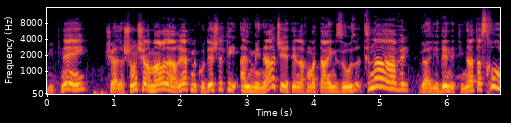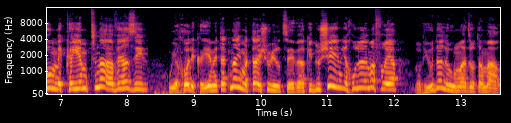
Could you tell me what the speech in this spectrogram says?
מפני שהלשון שאמר לה הרי את מקודשת לי על מנת שאתן לך 200 זוז, תנא אבי, ועל ידי נתינת הסכום מקיים תנא ואזיל. הוא יכול לקיים את התנאי מתי שהוא ירצה, והקידושים יחולו למפרע. רב יהודה לעומת זאת אמר,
